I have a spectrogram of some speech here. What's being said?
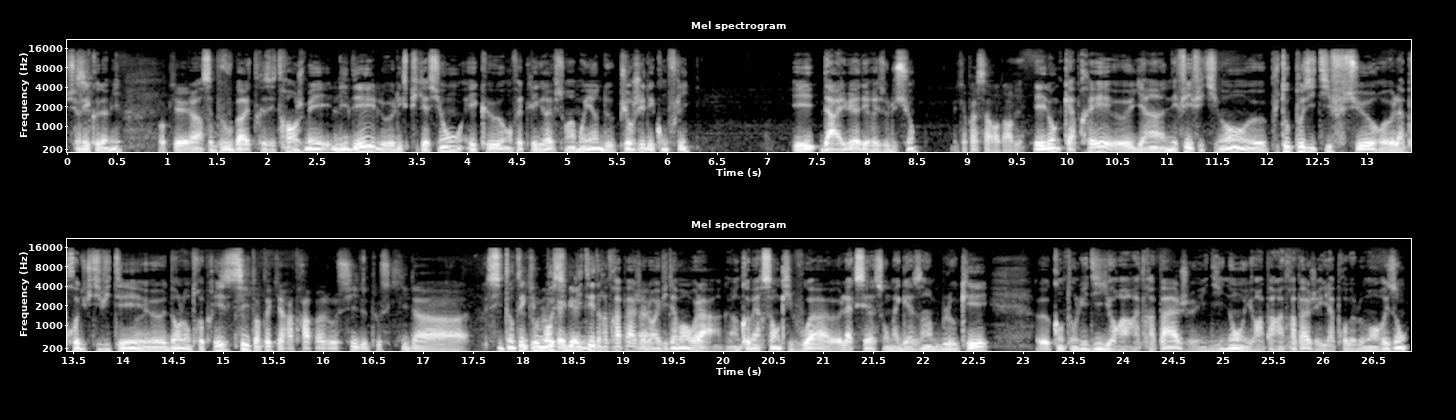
sur l'économie. Alors ça peut vous paraître très étrange, mais l'idée, l'explication est que en fait les grèves sont un moyen de purger des conflits et d'arriver à des résolutions Et qu'après, ça repart bien. Et donc après, euh, il y a un effet effectivement euh, plutôt positif sur euh, la productivité dans l'entreprise. Si tant est qu'il y a rattrapage aussi de tout ce qui n'a. Si tant est qu'il y a possibilité de rattrapage, Ouais. alors évidemment, voilà, un commerçant qui voit l'accès à son magasin bloqué, quand on lui dit il y aura rattrapage, il dit non, il n'y aura pas rattrapage, et il a probablement raison.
